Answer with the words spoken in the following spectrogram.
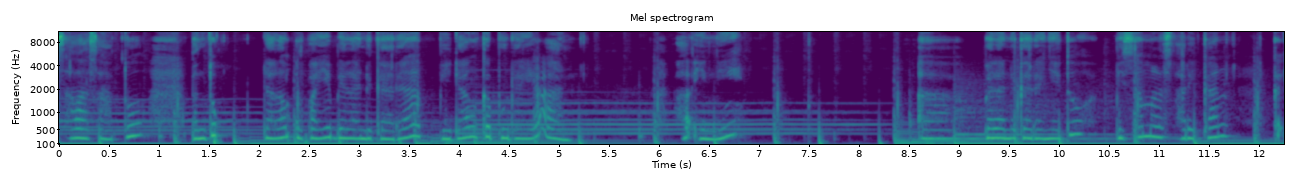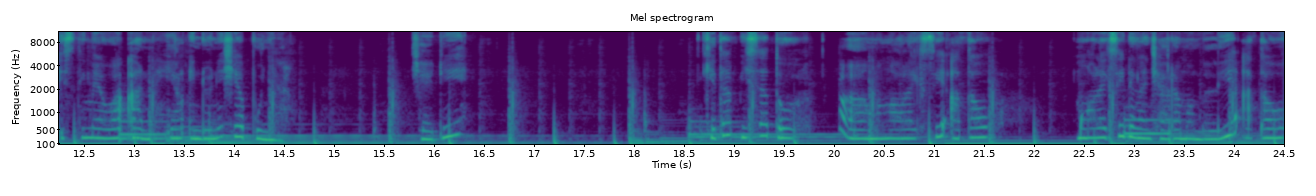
salah satu bentuk dalam upaya bela negara bidang kebudayaan. Hal ini, uh, bela negaranya itu bisa melestarikan keistimewaan yang Indonesia punya. Jadi, kita bisa tuh uh, mengoleksi atau mengoleksi dengan cara membeli atau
